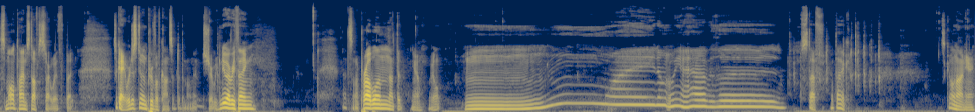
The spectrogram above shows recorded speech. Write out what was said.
small, time stuff to start with, but it's okay. We're just doing proof of concept at the moment. Sure, we can do everything. That's not a problem. Not that you know we don't. Hmm, why don't we have the stuff? What the heck? What's going on here?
